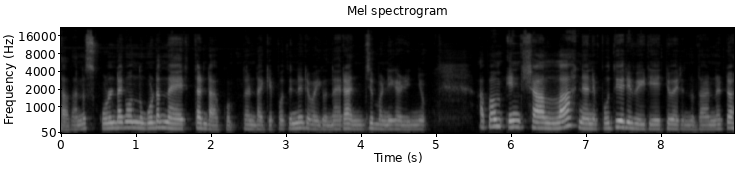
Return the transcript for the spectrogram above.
സാധാരണ സ്കൂൾ ഉണ്ടെങ്കിൽ ഒന്നും കൂടെ നേരത്തെ ഉണ്ടാക്കും. ഇതുണ്ടാക്കിയപ്പോൾ തന്നെ വൈകുന്നേരം അഞ്ച് മണി കഴിഞ്ഞു. അപ്പം ഇൻഷാല്ല ഞാൻ പുതിയൊരു വീഡിയോ ആയിട്ട് വരുന്നതാണ് കേട്ടോ.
